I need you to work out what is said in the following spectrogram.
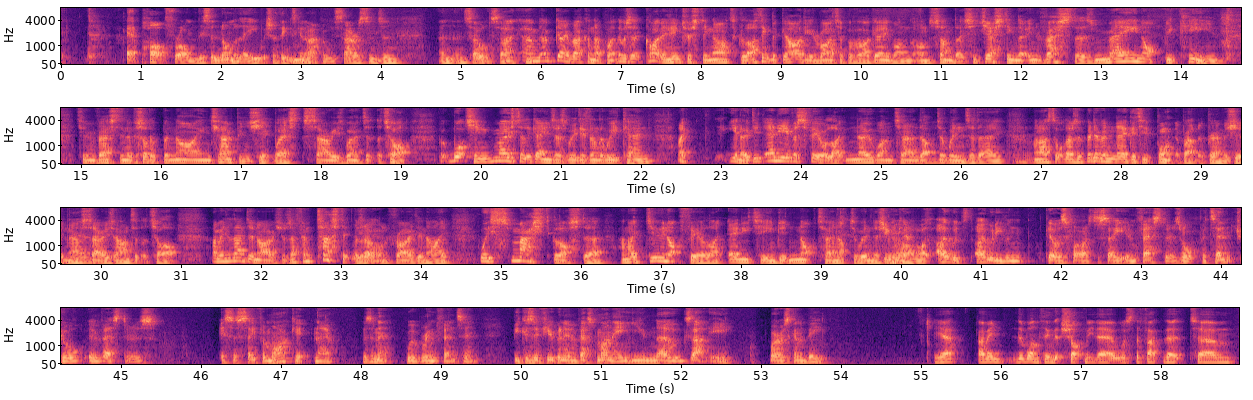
apart from this anomaly, which I think is going to happen with Saracens and and, and so on. So I- I'm, I'm going back on that point. There was a, quite an interesting article. I think the Guardian write up of our game on, on Sunday suggesting that investors may not be keen to invest in a sort of benign championship where Sarries weren't at the top. But watching most of the games as we did on the weekend, I you know, did any of us feel like no one turned up to win today? And I thought there was a bit of a negative point about the Premiership now. Sarries aren't at the top. I mean, London Irish was a fantastic result Yeah. on Friday night. We smashed Gloucester, and I do not feel like any team did not turn up to win this Do you know weekend. I would I would even go as far as to say investors or potential investors, it's a safer market now, isn't it? With ring fencing, because if you're going to invest money, you know exactly where it's going to be. Yeah, I mean, the one thing that shocked me there was the fact that, um,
